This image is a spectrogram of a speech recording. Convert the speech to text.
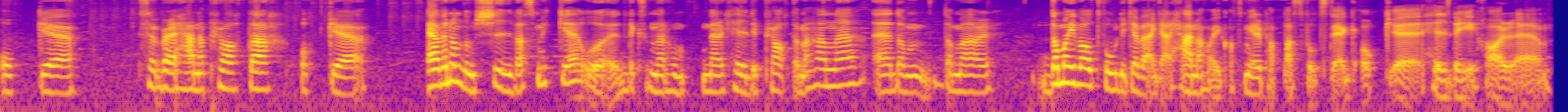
Och eh, sen börjar Hanna prata och eh, även om de kivas mycket och liksom när, hon, när Hailey pratar med Hanna, eh, de, de har de har ju valt två olika vägar. Hanna har ju gått mer i pappas fotsteg och eh, Hailey har, eh,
